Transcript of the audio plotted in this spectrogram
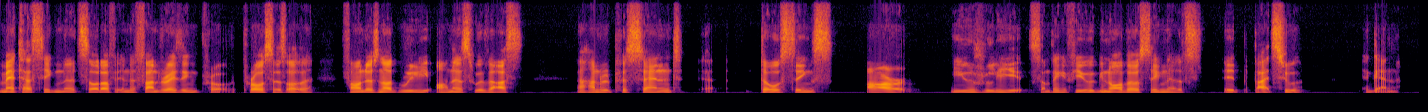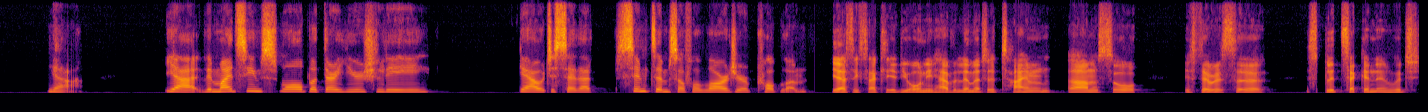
meta signal sort of in the fundraising pro- process or the founder is not really honest with us 100% uh, those things are usually something if you ignore those signals it bites you again. Yeah. Yeah they might seem small but they're usually yeah i would just say that symptoms of a larger problem Yes, exactly. You only have a limited time. Um, so if there is a, split second in which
